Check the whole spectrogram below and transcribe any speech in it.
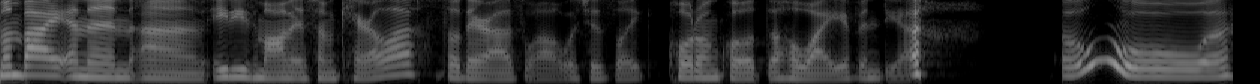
Mumbai and then um AD's mom is from Kerala, so there as well, which is like quote unquote the Hawaii of India. Oh,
